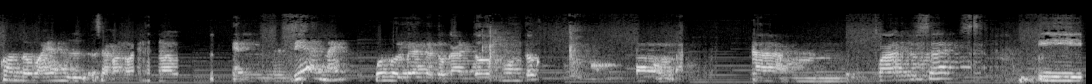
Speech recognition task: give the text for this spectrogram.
Cuando vayas, o sea, cuando vayas de nuevo el, viernes, pues volver a retocar todo junto um, cuádriceps y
